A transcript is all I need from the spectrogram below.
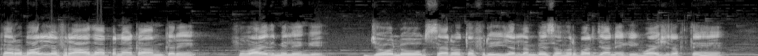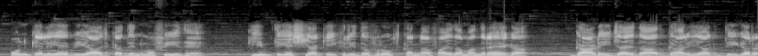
कारोबारी अफराद अपना काम करें फ़वाद मिलेंगे। जो लोग सैर तफरी या लंबे सफ़र पर जाने की ख्वाहिश रखते हैं, उनके लिए भी आज का दिन मुफीद है। कीमती अशिया की खरीदो फरोख्त करना फ़ायदा मंद रहेगा। गाड़ी, जायदाद घर या दीगर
